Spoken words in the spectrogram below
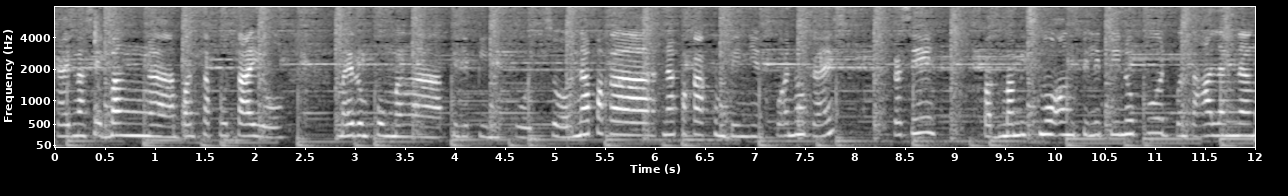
kahit nasa ibang uh, bansa po tayo, mayroon pong mga Filipino food. So, napaka, napaka convenient po. Ano guys? Kasi, pag mamiss mo ang Filipino food, punta ka lang ng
